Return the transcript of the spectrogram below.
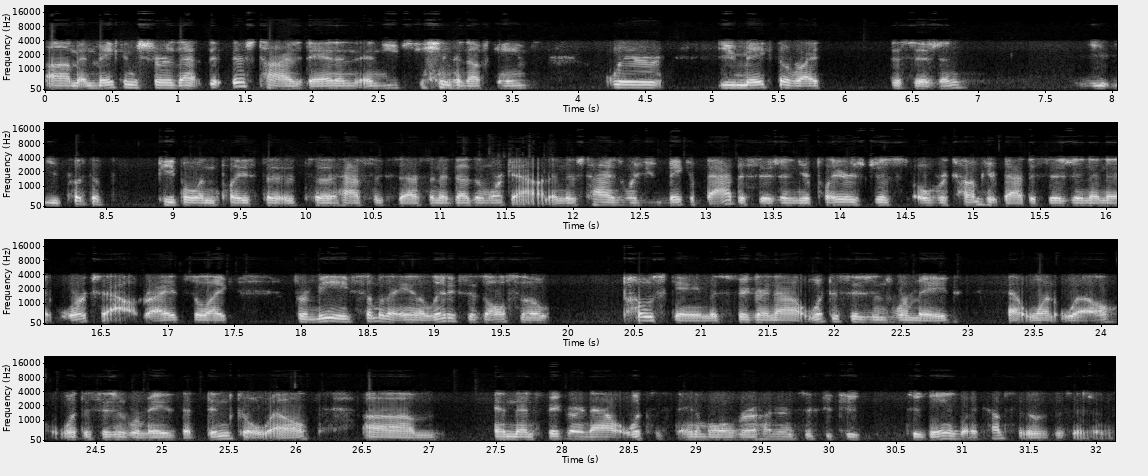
um, and making sure that there's times, Dan, and, and you've seen enough games where you make the right decision. You you put the people in place to to have success, and it doesn't work out. And there's times where you make a bad decision, your players just overcome your bad decision, and it works out, right? So like for me, some of the analytics is also post game is figuring out what decisions were made that went well, what decisions were made that didn't go well, um, and then figuring out what's sustainable over 162 games when it comes to those decisions.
